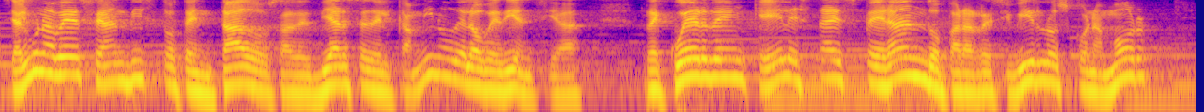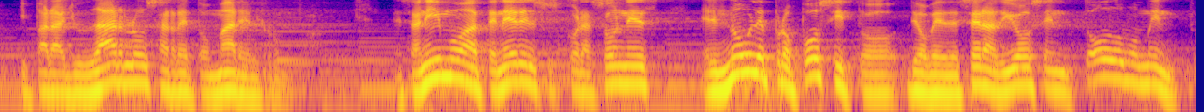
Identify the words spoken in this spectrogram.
Si alguna vez se han visto tentados a desviarse del camino de la obediencia, recuerden que Él está esperando para recibirlos con amor y para ayudarlos a retomar el rumbo. Les animo a tener en sus corazones el noble propósito de obedecer a Dios en todo momento.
